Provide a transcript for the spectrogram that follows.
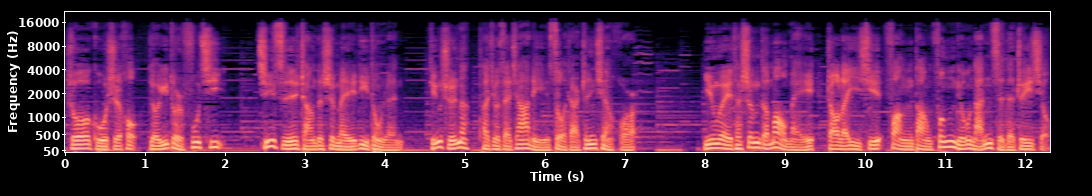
说古时候有一对夫妻，妻子长得是美丽动人，平时呢，她就在家里做点针线活因为她生得貌美，招来一些放荡风流男子的追求。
